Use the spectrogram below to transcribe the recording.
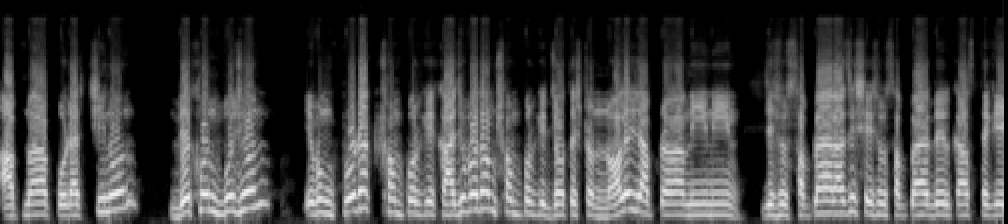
আপনারা প্রোডাক্ট চিনুন, দেখুন, বুঝুন এবং প্রোডাক্ট সম্পর্কে, কাজু বাদাম সম্পর্কে যথেষ্ট নলেজ আপনারা নিয়ে নিন। যেসব সাপ্লায়ার আছে, সেসব সাপ্লায়ারদের কাছ থেকে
